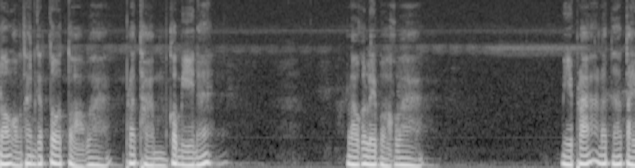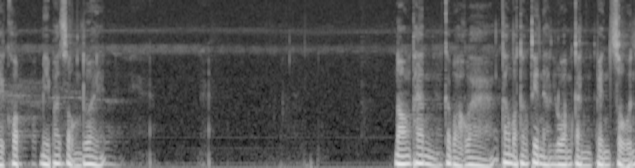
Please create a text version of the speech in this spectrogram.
น้องของท่านก็โต้ตอบว่า พระธรรมก็มีนะเเราก็เลยบอกว่า มีพระรัตนตรัยครบมีพระสงฆ์ด้วย น้องท่านก็บอกว่าทั้งหมดทั้งสิ้นรวมกันเป็นศูนย์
